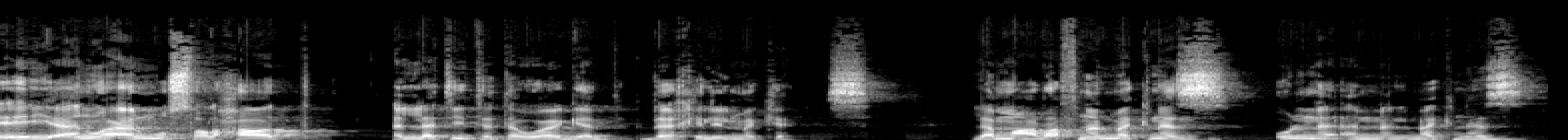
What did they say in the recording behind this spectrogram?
إيه هي أنواع المصطلحات التي تتواجد داخل المكانز لما عرفنا المكنز قلنا أن المكنز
